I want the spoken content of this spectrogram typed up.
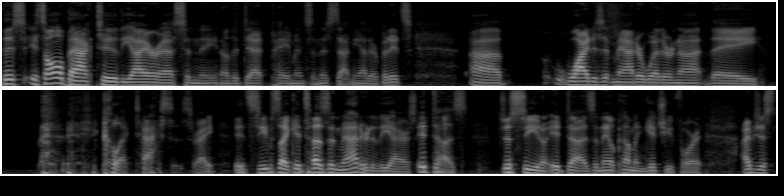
this it's all back to the IRS and the you know the debt payments and this that and the other. But it's uh, why does it matter whether or not they collect taxes, right? It seems like it doesn't matter to the IRS. It does. Just so you know, it does, and they'll come and get you for it. I'm just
